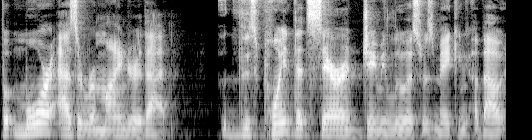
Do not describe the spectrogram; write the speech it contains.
but more as a reminder that this point that Sarah Jamie Lewis was making about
